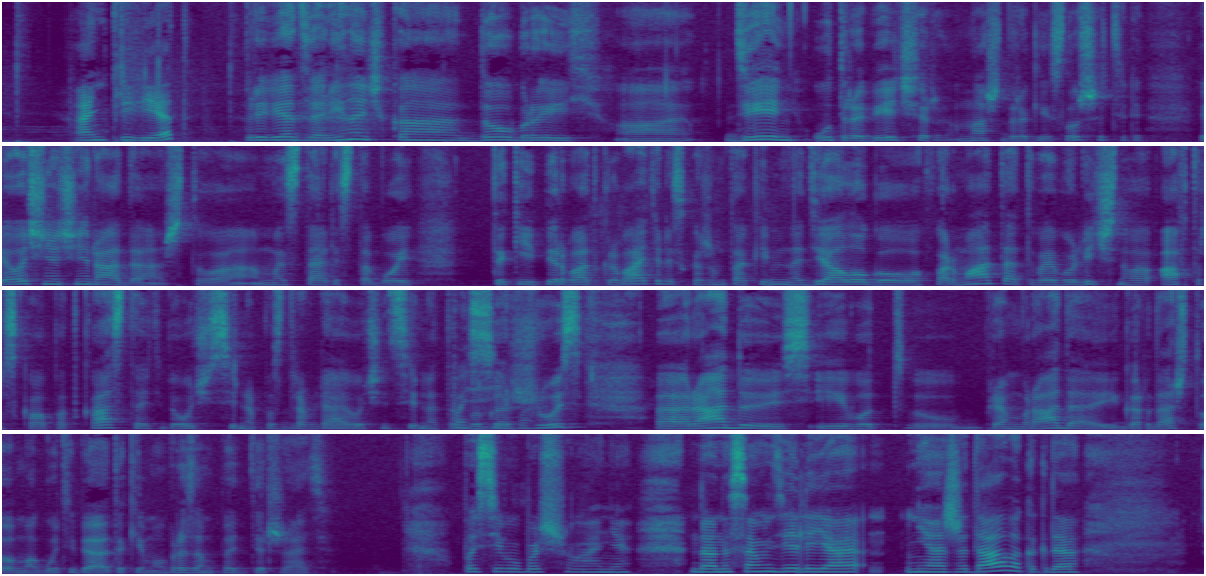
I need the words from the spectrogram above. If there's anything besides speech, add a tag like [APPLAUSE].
Ань, привет! Привет, Зариночка, добрый э, день, утро, вечер, наши дорогие слушатели. Я очень-очень рада, что мы стали с тобой такие первооткрыватели, скажем так, именно диалогового формата, твоего личного авторского подкаста. Я тебя очень сильно поздравляю, очень сильно тобой Спасибо. горжусь, э, радуюсь и вот э, прям рада и горда, что могу тебя таким образом поддержать. Спасибо большое, Аня. Да, на самом деле я не ожидала, когда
